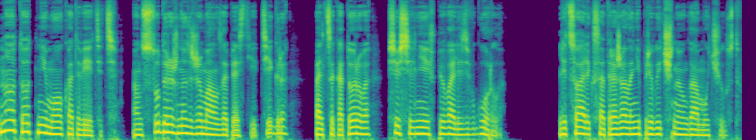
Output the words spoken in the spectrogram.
Но тот не мог ответить. Он судорожно сжимал запястье тигра, пальцы которого все сильнее впивались в горло. Лицо Алекса отражало непривычную гамму чувств.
